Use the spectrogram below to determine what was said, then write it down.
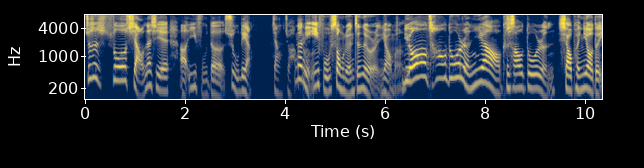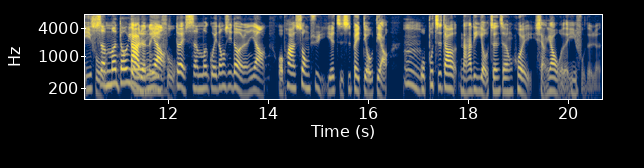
就是缩小那些啊、呃衣服的数量，这样就好。那你衣服送人真的有人要吗？有超多人要，超多人，小朋友的衣服，什么都有大人的衣要服对，什么鬼东西都有人要。我怕送去也只是被丢掉，嗯，我不知道哪里有真正会想要我的衣服的人。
